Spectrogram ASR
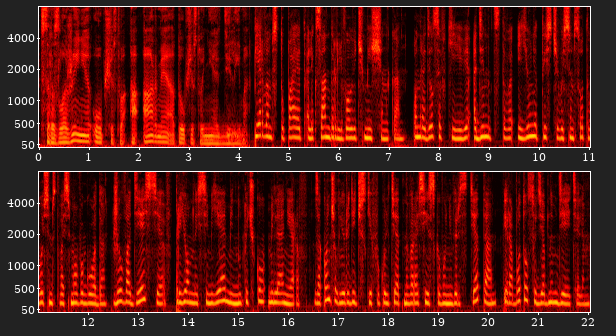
с разложения общества, а армия от общества неотделима. Первым вступает Александр Львович Мищенко. Он родился в Киеве 11 июня 1888 года. Жил в Одессе в приемной семье «Минуточку миллионеров». Закончил юридический факультет Новороссийского университета и работал судебным деятелем.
